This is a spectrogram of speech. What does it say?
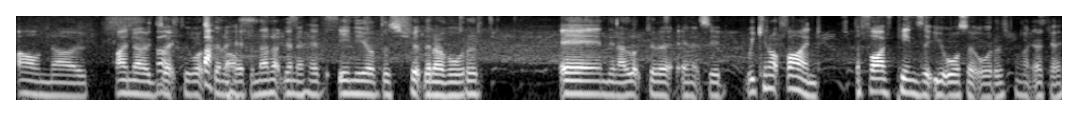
"Oh no, I know oh, exactly what's going to happen. They're not going to have any of this shit that I've ordered." And then I looked at it, and it said, "We cannot find the five pins that you also ordered." I'm like, "Okay."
